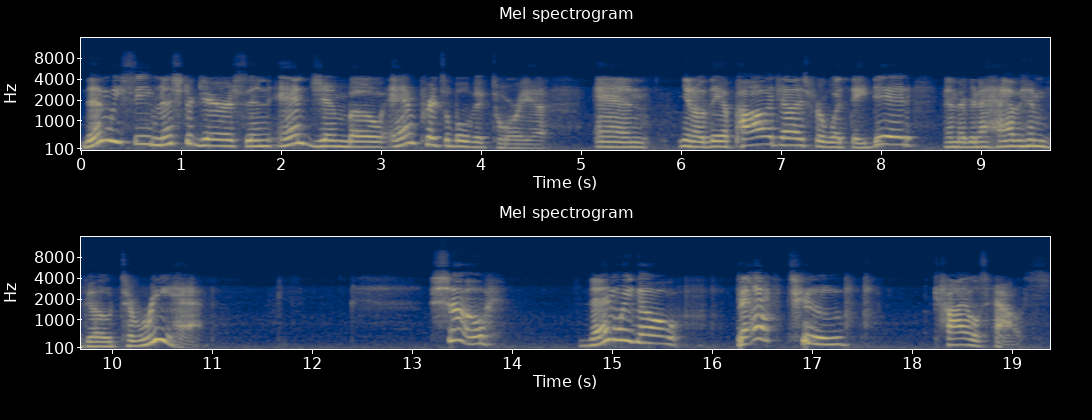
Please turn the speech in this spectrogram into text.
Then we see Mr. Garrison and Jimbo and Principal Victoria, and you know they apologize for what they did, and they're gonna have him go to rehab. So then we go back to Kyle's house,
